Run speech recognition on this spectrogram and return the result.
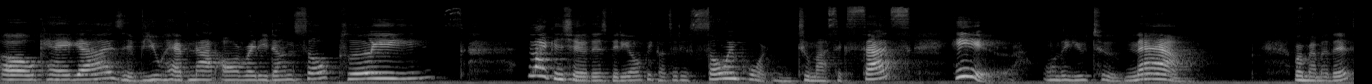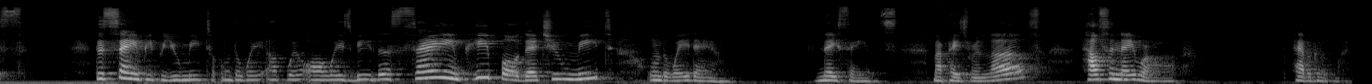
Okay, guys, if you have not already done so, please like and share this video because it is so important to my success here on the YouTube. Now, remember this. The same people you meet on the way up will always be the same people that you meet on the way down. Naysayers. My patron loves House and Rob. Have a good one.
